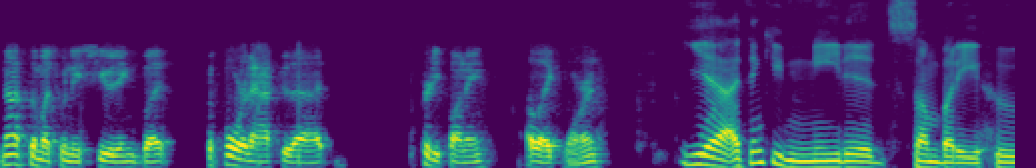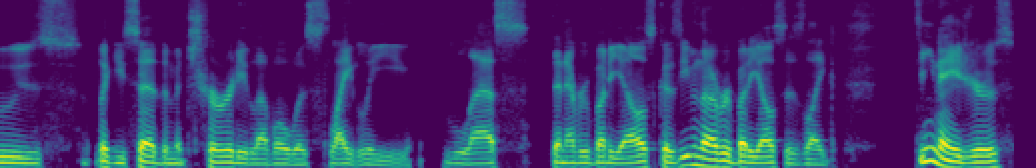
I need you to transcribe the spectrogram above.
Not so much when he's shooting, but before and after that, pretty funny. I like Warren. Yeah, I think you needed somebody who's, like you said, the maturity level was slightly less than everybody else. Because even though everybody else is like teenagers,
